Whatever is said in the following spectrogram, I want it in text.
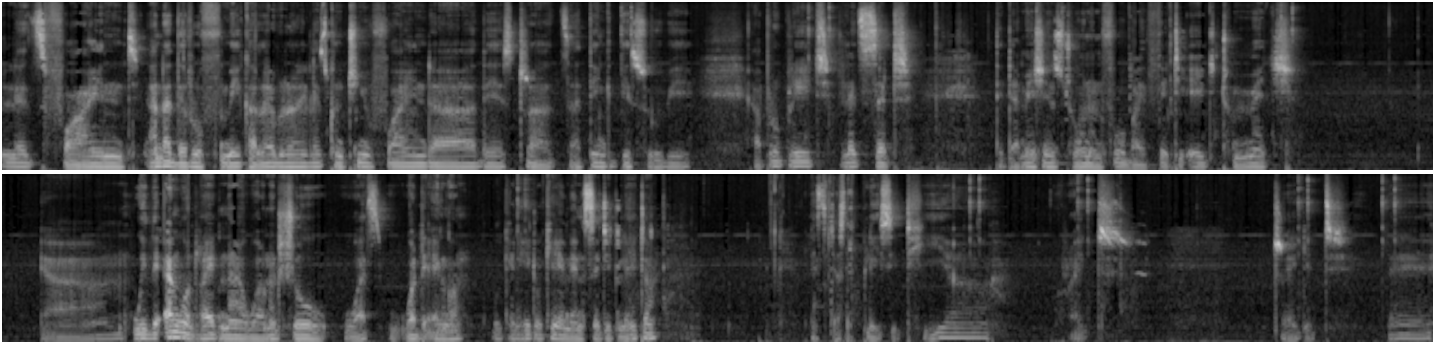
Let's find under the roof maker library. Let's continue find uh, the struts. I think this will be appropriate. Let's set the dimensions to 1 and 4 by 38 to match um, with the angle right now we're not sure what's what the angle. We can hit ok and then set it later. Let's just place it here. Right. Drag it there.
